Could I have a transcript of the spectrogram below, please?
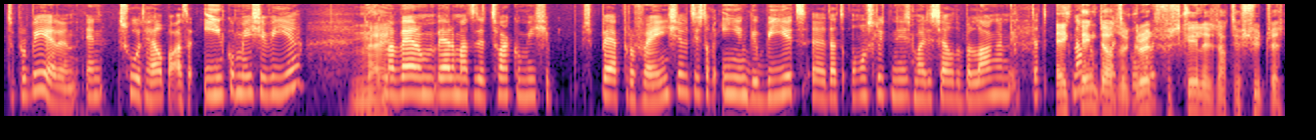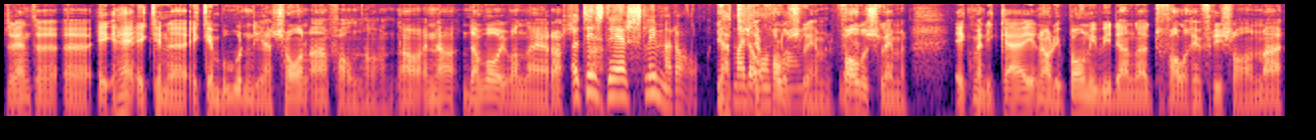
te proberen. En zou het helpen als er één commissie wie Nee. Maar waarom, waarom hadden de twee commissie per provincie? Het is toch één gebied eh, dat ontsluiten is, maar dezelfde belangen. Ik- Dat, Ik snap denk dat het groot verschil is dat in Zuidwest-Drenthe. eh, ik, hè, ik, ken, eh, ik ken boeren die zo'n aanval. gehad. Nou, en nou, dan word je wel naar een rast. Het is daar slimmer al. Ja, het maar is daar volle slimmer. Volle slimmer. Ik met die kei, nou die pony wie dan toevallig in Friesland. Maar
